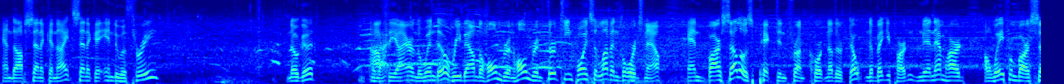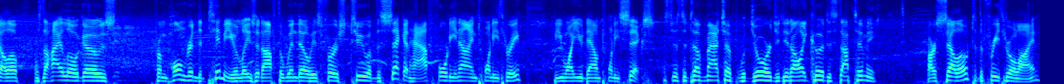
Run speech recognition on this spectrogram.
Hand off Seneca Knight. Seneca into a three. No good. Off the iron, the window. Rebound to Holmgren. Holmgren, 13 points, 11 boards now. And Barcelo's picked in front court. Another, oh, no, beg your pardon. Nembhard away from Barcelo as the high low goes from Holmgren to Timme, who lays it off the window. His first two of the second half, 49 23. BYU down 26. It's just a tough matchup with George. He did all he could to stop Timme. Barcelo to the free throw line.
